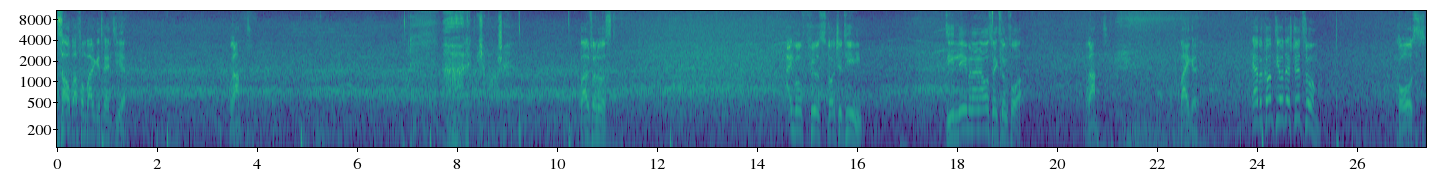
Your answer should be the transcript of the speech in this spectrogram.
Sauber vom Ball getrennt hier. Brandt. Ah, leck mich am Arsch, ey. Ballverlust. Einwurf fürs deutsche Team. Sie nehmen eine Auswechslung vor. Brandt. Weigel. Er bekommt die Unterstützung. Groß.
